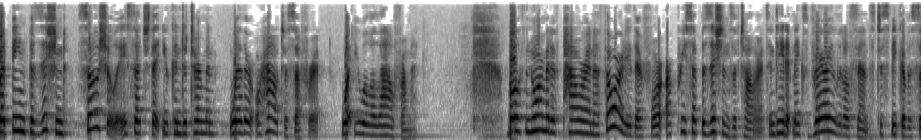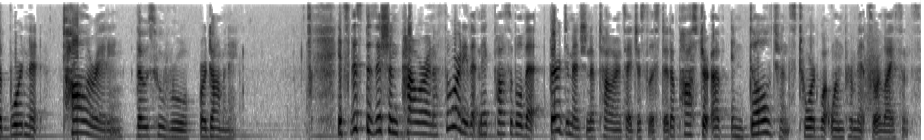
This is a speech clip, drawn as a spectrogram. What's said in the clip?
but being positioned socially such that you can determine whether or how to suffer it, what you will allow from it. Both normative power and authority, therefore, are presuppositions of tolerance. Indeed, it makes very little sense to speak of a subordinate tolerating those who rule or dominate. It's this position, power, and authority that make possible that third dimension of tolerance I just listed, a posture of indulgence toward what one permits or license.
